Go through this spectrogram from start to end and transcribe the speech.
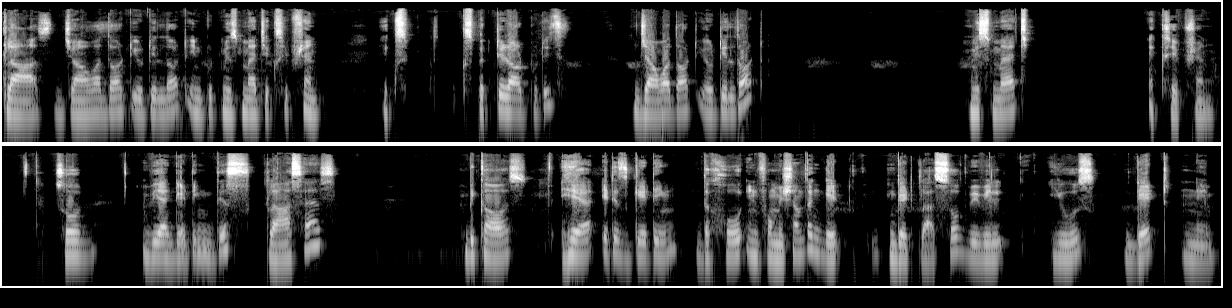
class java.util.input mismatch exception. Ex expected output is java.util.mismatch exception. So we are getting this class as because here it is getting the whole information of the get get class. So we will use get name.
